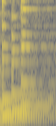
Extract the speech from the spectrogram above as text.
thank you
